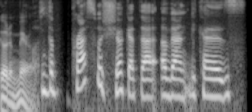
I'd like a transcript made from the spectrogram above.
go to mirrorless. The press was shook at that event because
